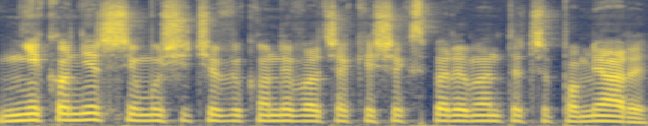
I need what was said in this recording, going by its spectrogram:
niekoniecznie musicie wykonywać jakieś eksperymenty czy pomiary,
